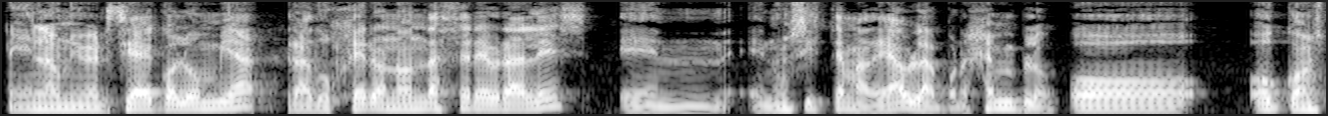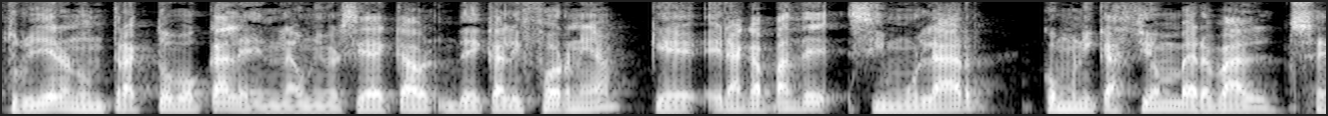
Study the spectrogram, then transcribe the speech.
en la Universidad de Columbia tradujeron ondas cerebrales en, en un sistema de habla, por ejemplo, o, o construyeron un tracto vocal en la Universidad de, Ca- de California que era capaz de simular comunicación verbal, Sí.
